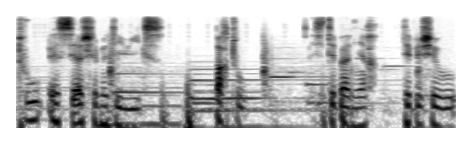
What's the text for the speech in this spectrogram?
tout SCH Partout. N'hésitez pas à venir, dépêchez-vous.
